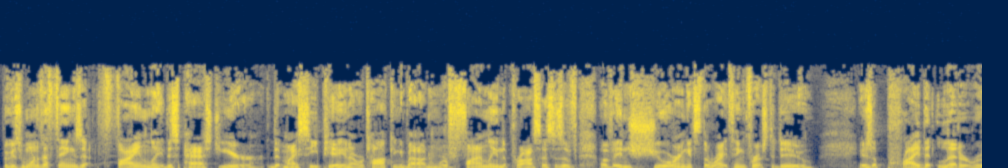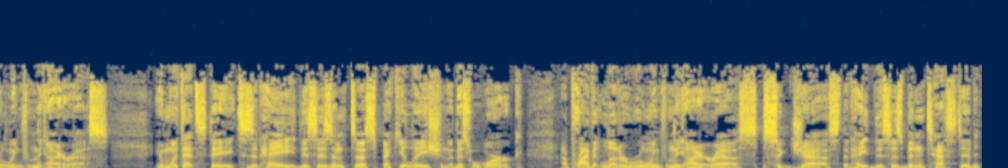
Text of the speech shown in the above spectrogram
Because one of the things that finally this past year that my CPA and I were talking about, and we're finally in the processes of, of ensuring it's the right thing for us to do, is a private letter ruling from the IRS. And what that states is that, hey, this isn't a speculation that this will work. A private letter ruling from the IRS suggests that, hey, this has been tested.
